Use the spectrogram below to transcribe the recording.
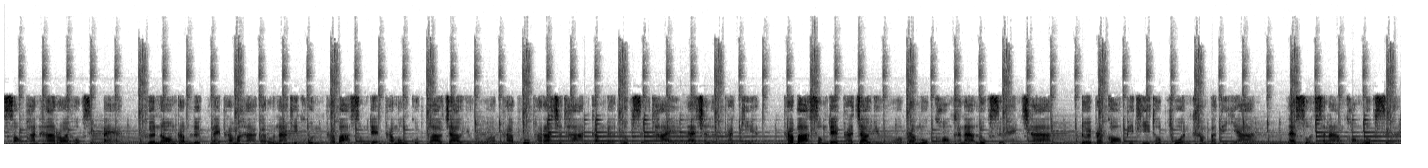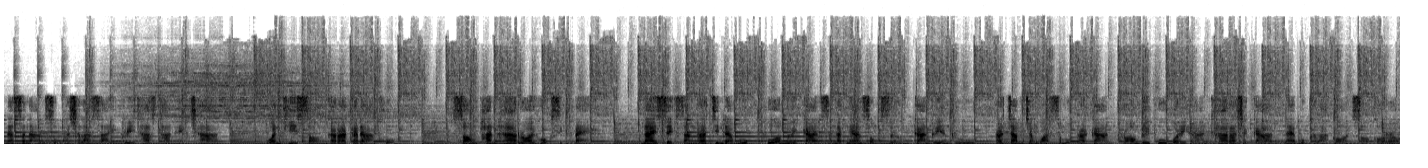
2568 เพื่อน้อมรำลึกในพระมหากรุณาธิคุณ พระบาทสมเด็จพระมงกุฎเกล้าเจ้าอยู่หัว พระผู้พระราชทานกำเนิดลูกเสือไทยและเฉลิมพระเกียรติ พระบาทสมเด็จพระเจ้าอยู่หัวประมุขของคณะลูกเสือแห่งชาติ โดยประกอบพิธีทบทวนคำปฏิญาณ และสวนสนามของลูกเสือณสนามสุพัชลาสายกรีฑาสถานแห่งชาติ วันที่ 2 กรกฎาคม 2568 นายเสกสรรรัจินดามุกผู้อำนวยการสำนักงานส่งเสริมการเรียนรู้ ประจำจังหวัดสมุทรปราการพร้อมด้วยผู้บริหารข้าราชการและบุคลากรสกร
